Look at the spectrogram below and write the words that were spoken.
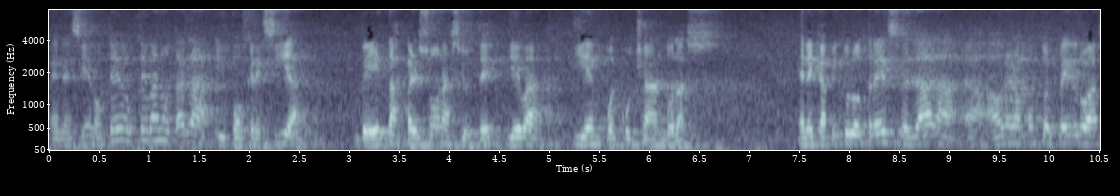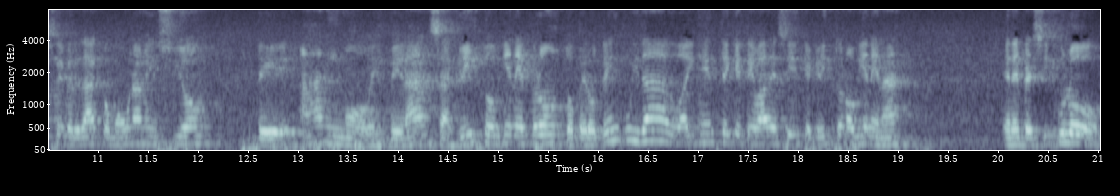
en el cielo. Usted, usted va a notar la hipocresía de estas personas si usted lleva tiempo escuchándolas. En el capítulo 3, ¿verdad? Ahora el apóstol Pedro hace, ¿verdad? Como una mención de ánimo, de esperanza. Cristo viene pronto, pero ten cuidado, hay gente que te va a decir que Cristo no viene nada. En el versículo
